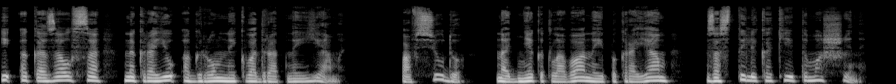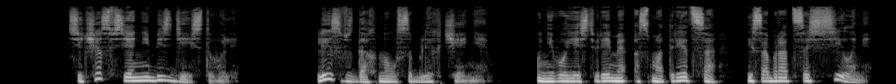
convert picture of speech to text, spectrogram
и оказался на краю огромной квадратной ямы. Повсюду, на дне котлована и по краям, застыли какие-то машины. Сейчас все они бездействовали. Лис вздохнул с облегчением. У него есть время осмотреться и собраться с силами.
